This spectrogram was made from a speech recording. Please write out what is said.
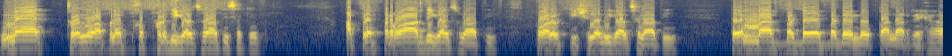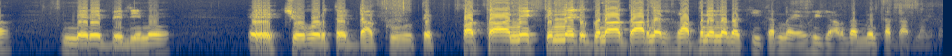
ਮੈਂ ਤੁਹਾਨੂੰ ਆਪਣੇ ਫੁੱਫੜ ਦੀ ਗੱਲ ਸੁਣਾਤੀ, ਸਕੇ। ਆਪਣੇ ਪਰਿਵਾਰ ਦੀ ਗੱਲ ਸੁਣਾਤੀ ਪੋਲੀਟੀਸ਼ੀਅਨਾਂ ਦੀ ਗੱਲ ਸੁਣਾਤੀ, ਤੇ ਮੈਂ ਵੱਡੇ ਵੱਡੇ ਲੋਕਾਂ ਨਾਲ ਰਿਹਾ, ਮੇਰੇ ਬੇਲੀ ਨੇ ਇਹ ਚੋਰ ਤੇ ਡਾਕੂ ਤੇ ਪਤਾ ਨਹੀਂ ਕਿੰਨੇ ਕੁ ਗੁਨਾਹਗਾਰ ਨੇ, ਰੱਬ ਨੇ ਇਹਨਾਂ ਦਾ ਕੀ ਕਰਨਾ ਹੈ, ਉਹੀ ਜਾਣਦਾ, ਮੈਨੂੰ ਤਾਂ ਡਰ ਲੱਗਦਾ।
